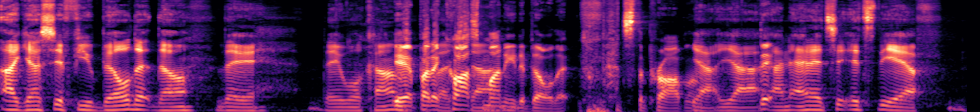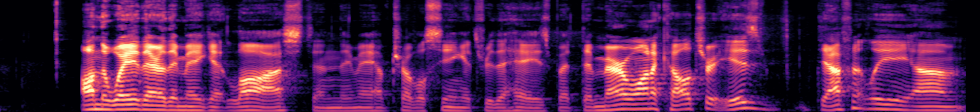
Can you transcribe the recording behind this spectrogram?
I guess if you build it though, they they will come. Yeah, but it costs um, money to build it. That's the problem. Yeah, yeah, They- and and it's it's the if. On the way there, they may get lost and they may have trouble seeing it through the haze. But the marijuana culture is definitely. Um,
